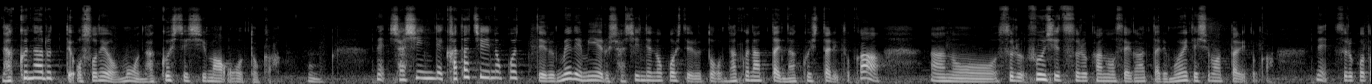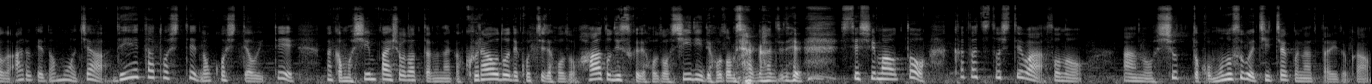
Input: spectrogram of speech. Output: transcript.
なくなるって恐れをもうなくしてしまおうとか、うん。ね、写真で形に残ってる目で見える写真で残してるとなくなったりなくしたりとかあのする紛失する可能性があったり燃えてしまったりとか。ね、することがあるけどもじゃあデータとして残しておいてなんかもう心配性だったらなんかクラウドでこっちで保存ハードディスクで保存 CD で保存みたいな感じで してしまうと形としてはそのあのシュッとこうものすごいちっちゃくなったりとか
